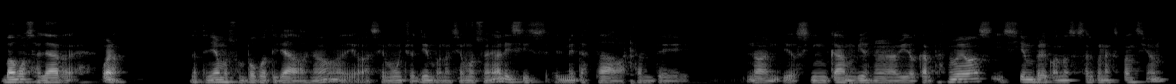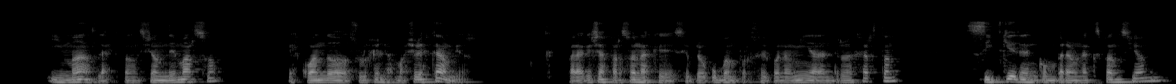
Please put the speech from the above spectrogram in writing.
Vamos a hablar, bueno, los teníamos un poco tirados, ¿no? hace mucho tiempo no hacíamos un análisis, el meta estaba bastante, no, digo, sin cambios, no ha habido cartas nuevas y siempre cuando se acerca una expansión, y más la expansión de marzo, es cuando surgen los mayores cambios. Para aquellas personas que se preocupen por su economía dentro de Hearthstone, si quieren comprar una expansión,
